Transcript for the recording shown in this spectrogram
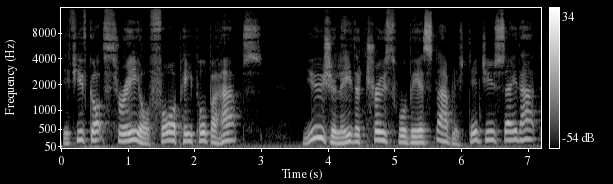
if you've got three or four people, perhaps, usually the truth will be established. Did you say that?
